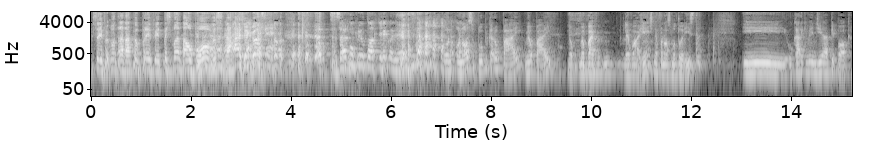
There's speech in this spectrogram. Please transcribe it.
isso aí foi contratado pelo prefeito pra espantar o povo da cidade. agora assim, Você Pra sabe cumprir o toque de recolher. que o, o nosso público era o pai, meu pai. Meu, meu pai levou a gente, né? Foi nosso motorista. E o cara que vendia pipoca.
